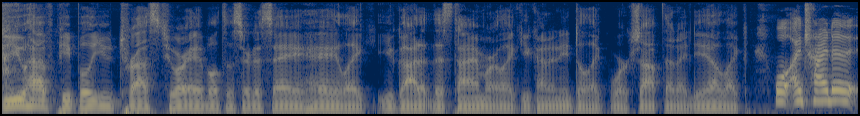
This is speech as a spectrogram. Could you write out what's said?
do you have people you trust who are able to sort of say, "Hey, like you got it this time," or like you kind of need to like workshop that idea? Like, Well, I try to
